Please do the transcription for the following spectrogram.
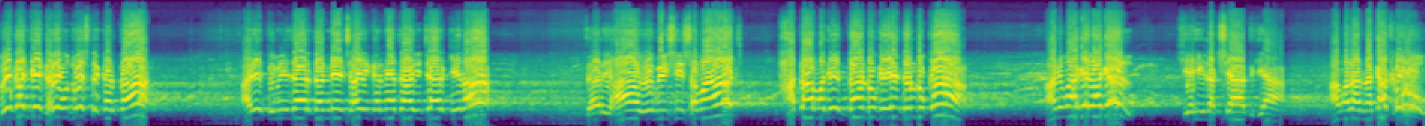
लोकांचे घर उद्ध्वस्त करता. अरे तुम्ही जर दंडेशाही करण्याचा विचार केला तर हा ओबीसी समाज हातामध्ये दांडू घेईल दंडुका आणि मागे लागेल हेही लक्षात घ्या. आम्हाला नका खवळू.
